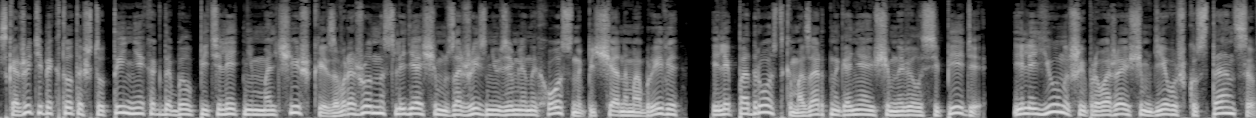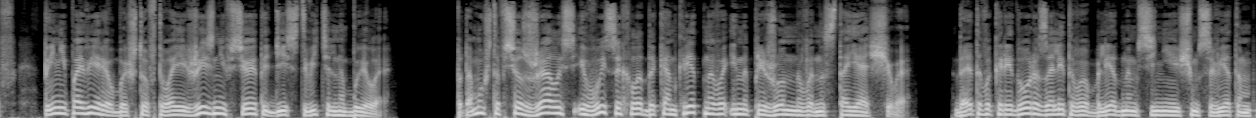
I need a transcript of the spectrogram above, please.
Скажи тебе кто-то, что ты некогда был пятилетним мальчишкой, завороженно следящим за жизнью земляных ос на песчаном обрыве или подростком, азартно гоняющим на велосипеде, или юношей, провожающим девушку с танцев, ты не поверил бы, что в твоей жизни все это действительно было. Потому что все сжалось и высохло до конкретного и напряженного настоящего, до этого коридора, залитого бледным синеющим светом,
